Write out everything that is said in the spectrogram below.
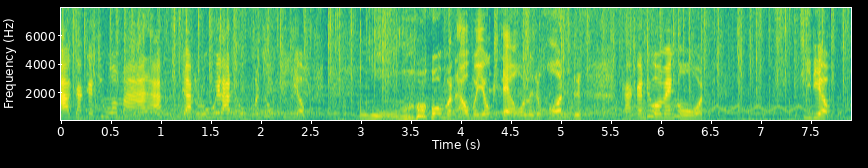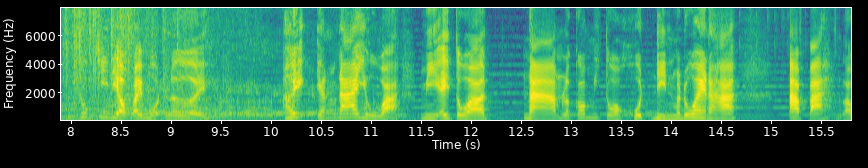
อากากระชั่วมานะคะอยากรู้เวลาทุบมันทุบทีเดียว โอ้โห มันเอาไปยกแถวเลยทุกคน กากระชั่วแม่งโหด ทีเดียว ทุบทีเดียวไปหมดเลย เฮ้ย ยังได้อยู่ว่ะ มีไอตัวน้ำแล้วก็มีตัวขุดดินมาด้วยนะคะ อะไปะเรา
